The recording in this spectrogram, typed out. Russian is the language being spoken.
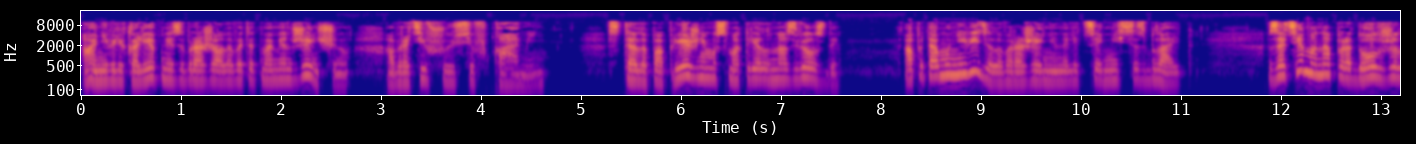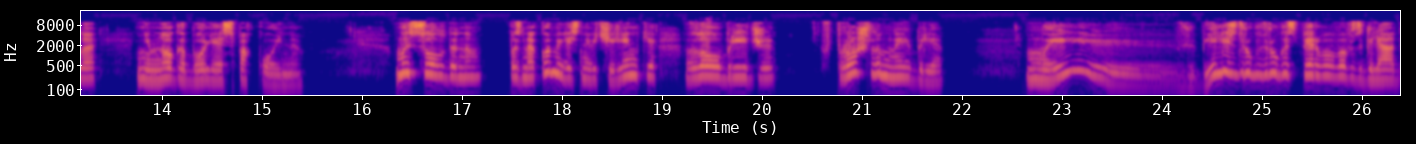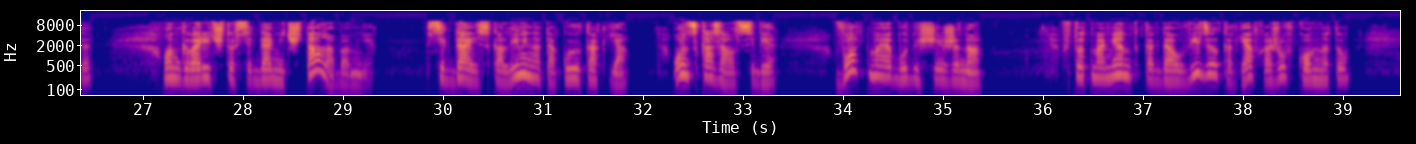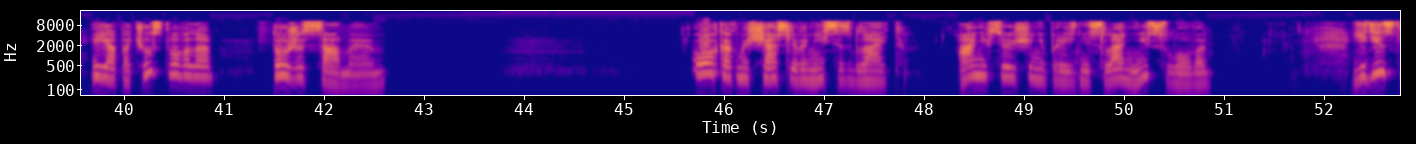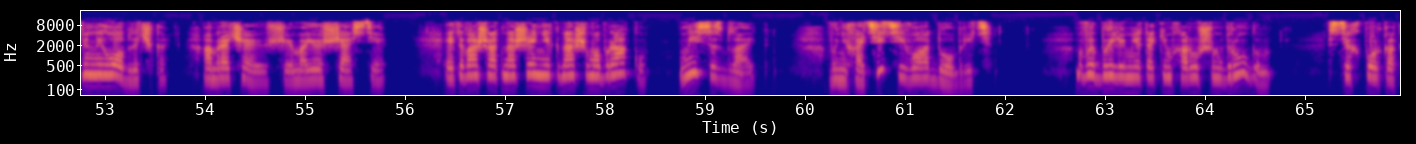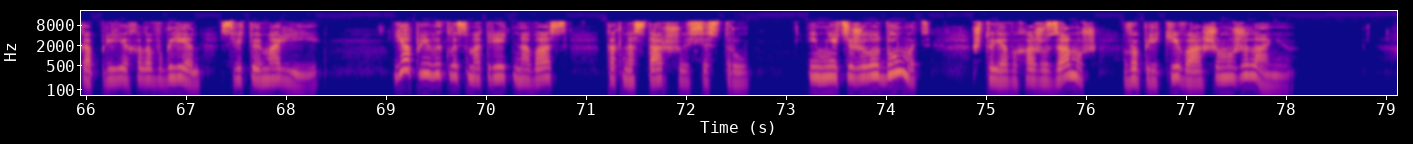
Аня великолепно изображала в этот момент женщину, обратившуюся в камень. Стелла по-прежнему смотрела на звезды, а потому не видела выражения на лице миссис Блайт. Затем она продолжила немного более спокойно. «Мы с Олденом познакомились на вечеринке в Лоу-Бридже в прошлом ноябре. Мы влюбились друг в друга с первого взгляда. Он говорит, что всегда мечтал обо мне, всегда искал именно такую, как я. Он сказал себе, «Вот моя будущая жена». В тот момент, когда увидел, как я вхожу в комнату, и я почувствовала то же самое. «О, как мы счастливы, миссис Блайт!» Аня все еще не произнесла ни слова. «Единственное облачко, омрачающее мое счастье, это ваше отношение к нашему браку, миссис Блайт. Вы не хотите его одобрить? Вы были мне таким хорошим другом с тех пор, как я приехала в Глен Святой Марии. Я привыкла смотреть на вас, как на старшую сестру, и мне тяжело думать, что я выхожу замуж вопреки вашему желанию.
